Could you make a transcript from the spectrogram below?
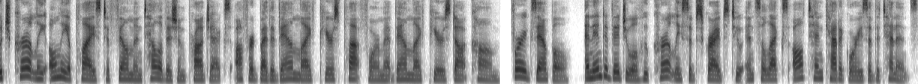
which currently only applies to film and television projects offered by the Van Life Peers platform at vanlifepeers.com. For example, an individual who currently subscribes to and selects all 10 categories of the tenants.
